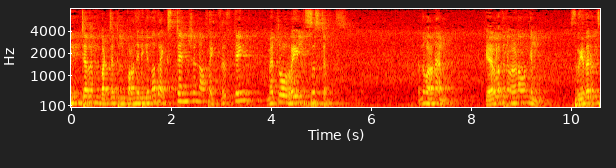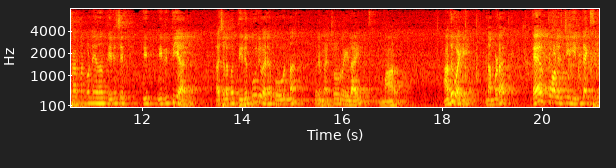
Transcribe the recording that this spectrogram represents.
ഇന്റർം ബഡ്ജറ്റിൽ പറഞ്ഞിരിക്കുന്നത് extension of existing metro rail systems എന്ന് പറഞ്ഞാൽ കേരളത്തിന് വേണമെങ്കിൽ ശ്രീധരൻ സാറിനെ കൊണ്ട് ചെന്ന് തിരിച്ച് ഇരുത്തിയാൽ അത് ചിലപ്പോൾ തിരുപ്പൂര് വരെ പോകുന്ന ഒരു മെട്രോ റെയിലായി മാറും. അതുവഴി നമ്മുടെ എയർ ക്വാളിറ്റി ഇൻഡെക്സിൽ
